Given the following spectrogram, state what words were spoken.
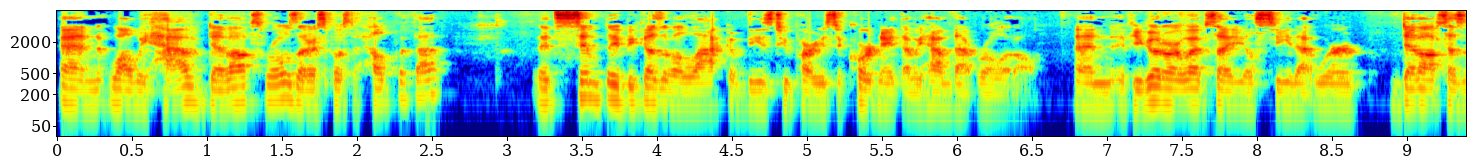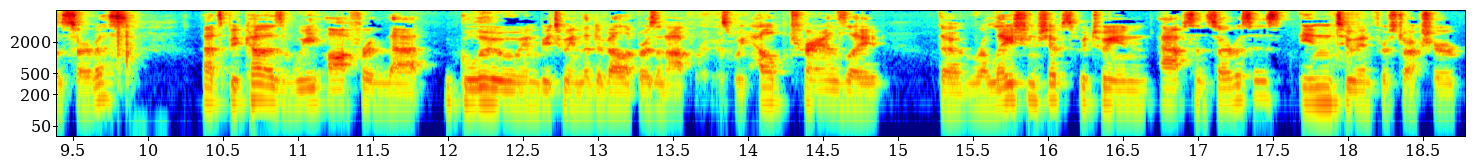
And while we have DevOps roles that are supposed to help with that, it's simply because of a lack of these two parties to coordinate that we have that role at all. And if you go to our website, you'll see that we're DevOps as a service. That's because we offer that glue in between the developers and operators. We help translate the relationships between apps and services into infrastructure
